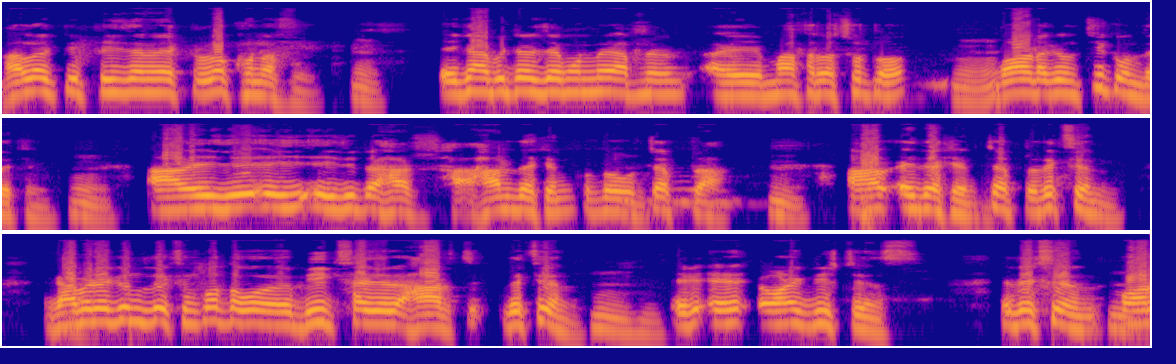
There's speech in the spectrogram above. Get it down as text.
ভালো একটি ফ্রিজিয়ানের একটা লক্ষণ আছে। হুম। এই গাভিটার যেমন আপনার এই মাথাটা ছোট বড়টা কিন্তু চিকন দেখেন। আর এই যে এই এই যেটা হাড় দেখেন কত চ্যাপটা। আর এই দেখেন চ্যাপটা দেখছেন? গাভিটা কিন্তু দেখছেন কত বিগ সাইজের হাড় দেখছেন? অনেক ডিস্টেন্স দেখছেন? ওর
